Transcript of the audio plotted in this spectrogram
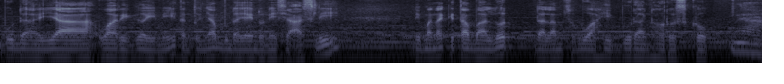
budaya Wariga ini tentunya budaya Indonesia asli di mana kita balut dalam sebuah hiburan horoskop. ya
